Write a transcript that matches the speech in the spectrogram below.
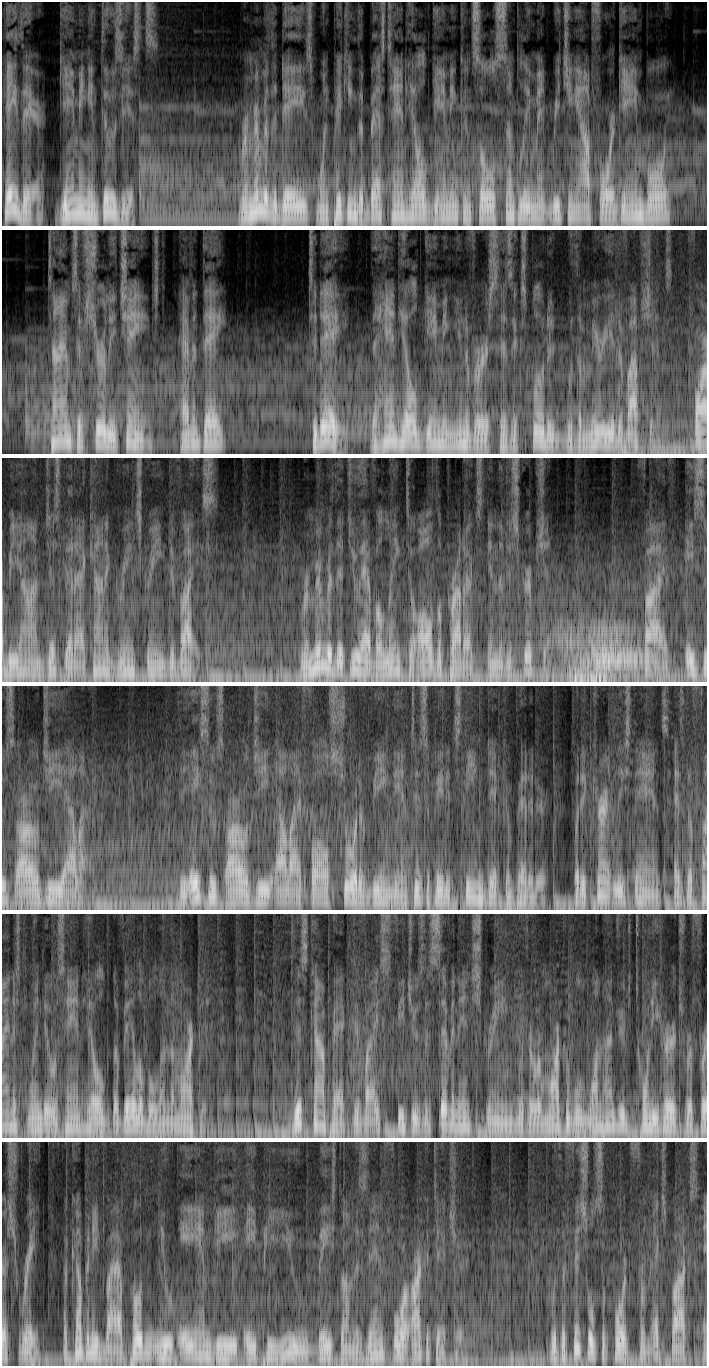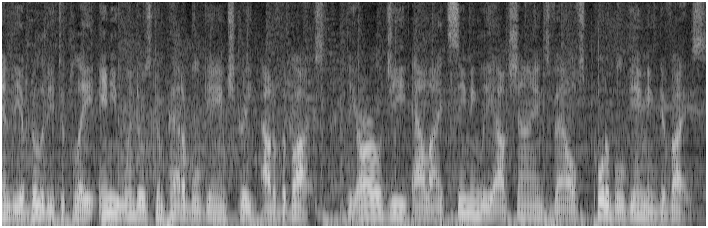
Hey there, gaming enthusiasts. Remember the days when picking the best handheld gaming console simply meant reaching out for a Game Boy? Times have surely changed, haven't they? Today, the handheld gaming universe has exploded with a myriad of options, far beyond just that iconic green screen device. Remember that you have a link to all the products in the description. 5. Asus ROG Ally The Asus ROG Ally falls short of being the anticipated Steam Deck competitor, but it currently stands as the finest Windows handheld available in the market. This compact device features a 7-inch screen with a remarkable 120Hz refresh rate, accompanied by a potent new AMD APU based on the Zen 4 architecture. With official support from Xbox and the ability to play any Windows-compatible game straight out of the box, the ROG Ally seemingly outshines Valve's portable gaming device.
